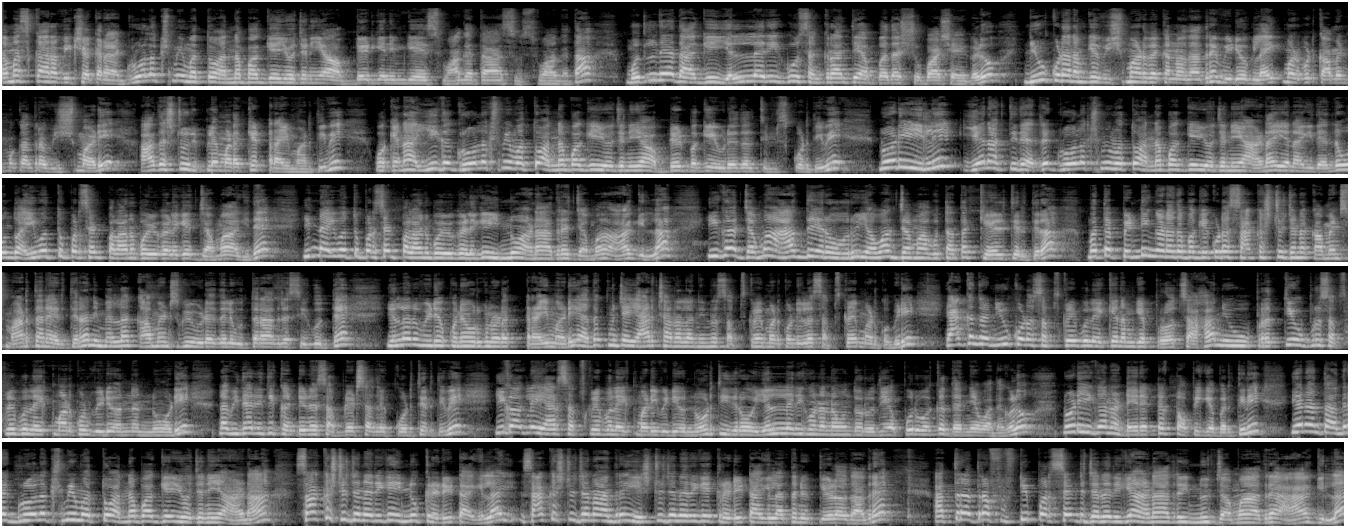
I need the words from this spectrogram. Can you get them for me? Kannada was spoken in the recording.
ನಮಸ್ಕಾರ ವೀಕ್ಷಕರ. ಗೃಹಲಕ್ಷ್ಮಿ ಮತ್ತು ಅನ್ನಭಾಗ್ಯ ಯೋಜನೆಯ ಅಪ್ಡೇಟ್ಗೆ ನಿಮಗೆ ಸ್ವಾಗತ, ಸುಸ್ವಾಗತ. ಮೊದಲನೇದಾಗಿ ಎಲ್ಲರಿಗೂ ಸಂಕ್ರಾಂತಿ ಹಬ್ಬದ ಶುಭಾಶಯಗಳು. ನೀವು ಕೂಡ ನಮಗೆ ವಿಶ್ ಮಾಡಬೇಕನ್ನೋದಾದರೆ ವಿಡಿಯೋಗೆ ಲೈಕ್ ಮಾಡ್ಬಿಟ್ಟು ಕಾಮೆಂಟ್ ಮುಖಾಂತರ ವಿಶ್ ಮಾಡಿ. ಆದಷ್ಟು ರಿಪ್ಲೈ ಮಾಡೋಕ್ಕೆ ಟ್ರೈ ಮಾಡ್ತೀವಿ. ಓಕೆನಾ? ಈಗ ಗೃಹಲಕ್ಷ್ಮಿ ಮತ್ತು ಅನ್ನಭಾಗ್ಯ ಯೋಜನೆಯ ಅಪ್ಡೇಟ್ ಬಗ್ಗೆ ವಿಡಿಯೋದಲ್ಲಿ ತಿಳಿಸ್ಕೊಡ್ತೀವಿ. ನೋಡಿ, ಇಲ್ಲಿ ಏನಾಗ್ತಿದೆ ಅಂದರೆ ಗೃಹಲಕ್ಷ್ಮಿ ಮತ್ತು ಅನ್ನಭಾಗ್ಯ ಯೋಜನೆಯ ಹಣ ಏನಾಗಿದೆ ಅಂದರೆ ಒಂದು ಐವತ್ತು ಪರ್ಸೆಂಟ್ ಫಲಾನುಭವಿಗಳಿಗೆ ಜಮಾ ಆಗಿದೆ. ಇನ್ನು ಐವತ್ತು ಪರ್ಸೆಂಟ್ ಫಲಾನುಭವಿಗಳಿಗೆ ಇನ್ನೂ ಹಣ ಆದರೆ ಜಮಾ ಆಗಿಲ್ಲ. ಈಗ ಜಮಾ ಆಗದೆ ಇರೋವರು ಯಾವಾಗ ಜಮಾ ಆಗುತ್ತೆ ಅಂತ ಕೇಳ್ತಿರ್ತೀರಾ? ಮತ್ತೆ ಪೆಂಡಿಂಗ್ ಹಣದ ಬಗ್ಗೆ ಕೂಡ ಸಾಕಷ್ಟು ಜನ ಕಾಮೆಂಟ್ಸ್ ಮಾಡ್ತಾನೆ ಇರ್ತೀರಾ? ನಿಮ್ಮೆಲ್ಲ ಕಾಮೆಂಟ್ಸ್ಗೂ ವಿಡಿಯೋದಲ್ಲಿ ಉತ್ತರ ಆದರೆ ಸಿಗುತ್ತೆ. ಎಲ್ಲರೂ ವಿಡಿಯೋ ಕೊನೆವರೆಗೂ ನೋಡೋಕೆ ಟ್ರೈ ಮಾಡಿ. ಅದಕ್ಕೆ ಮುಂಚೆ ಯಾರು ಚಾನಲ್ ನೀನು ಸಬ್ಸ್ಕ್ರೈಬ್ ಮಾಡ್ಕೊಂಡಿಲ್ಲ ಸಬ್ಸ್ಕ್ರೈಬ್ ಮಾಡ್ಕೊಬಿಡಿ. ಯಾಕಂದರೆ ನೀವು ಕೊಡೋ ಸಬ್ಸ್ಕ್ರೈಬ್ ಲೈಕ್ಗೆ ನಮಗೆ ಪ್ರೋತ್ಸಾಹ. ನೀವು ಪ್ರತಿಯೊಬ್ಬರು ಸಬ್ಸ್ಕ್ರೈಬ್ ಲೈಕ್ ಮಾಡ್ಕೊಂಡು ವಿಡಿಯೋನ ನೋಡಿ ನಾವು ಇದೇ ರೀತಿ ಕಂಟಿನ್ಯೂಸ್ ಅಪ್ಡೇಟ್ಸ್ ಆದರೆ ಕೊಡ್ತಿರ್ತೀವಿ. ಈಗಾಗಲೇ ಯಾರು ಸಬ್ಸ್ಕ್ರೈಬ್ ಲೈಕ್ ಮಾಡಿ ವಿಡಿಯೋ ನೋಡ್ತಿದ್ದೀರೋ ಎಲ್ಲರಿಗೂ ನನ್ನ ಒಂದು ಹೃದಯಪೂರ್ವಕ ಧನ್ಯವಾದಗಳು. ನೋಡಿ, ಈಗ ನಾನು ಡೈರೆಕ್ಟಾಗಿ ಟಾಪಿಕ್ಗೆ ಬರ್ತೀನಿ. ಏನಂತ ಅಂದರೆ ಗೃಹಲಕ್ಷ್ಮಿ ಮತ್ತು ಅನ್ನಭಾಗ್ಯ ಯೋಜನೆಯ ಹಣ. ಸಾಕಷ್ಟು ಜನರಿಗೆ ಇನ್ನೂ ಕ್ರೆಡಿಟ್ ಆಗಿಲ್ಲ. ಸಾಕಷ್ಟು ಜನ ಅಂದರೆ ಎಷ್ಟು ಜನರಿಗೆ ಕ್ರೆಡಿಟ್ ಆಗಿಲ್ಲ ಅಂತ ನೀವು ಕೇಳೋದಾದ್ರೆ ಹತ್ರ ಹತ್ರ ಫಿಫ್ಟಿ ಪರ್ಸೆಂಟ್ ಜನರಿಗೆ ಹಣ ಆದರೆ ಇನ್ನೂ ಜಮಾ ಆದರೆ ಆಗಿಲ್ಲ.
